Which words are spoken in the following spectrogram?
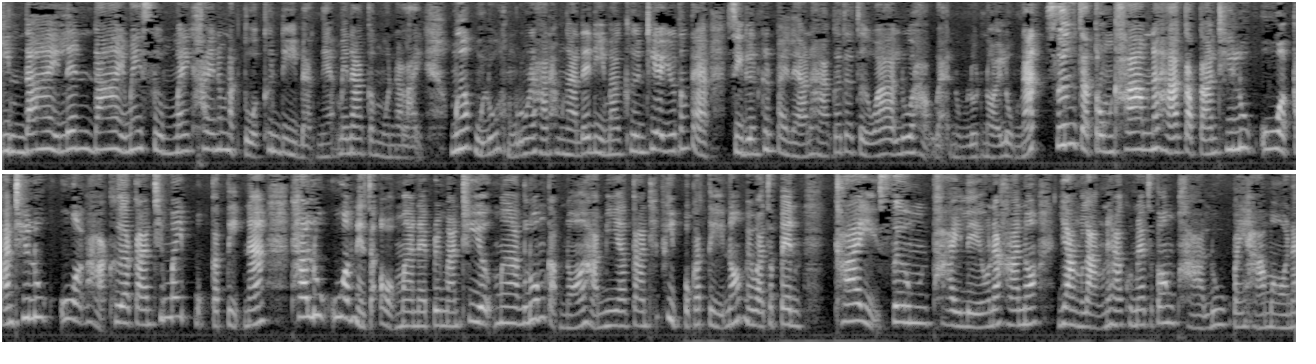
กินได้เล่นได้ไม่ซึมไม่ไข้น้ำหนักตัวขึ้นดีแบบนี้ไม่น่ากังวลอะไร เมื่อหูลูกของลูกนะคะทำงานได้ดีมากขึ้นที่อายุตั้งแต่ 4 เดือนขึ้นไปแล้วนะคะ ก็จะเจอว่าลูกหาแหวะนมลดน้อยลงนะ ซึ่งจะตรงข้ามนะคะ กับการที่ลูกอ้วก การที่ลูกอ้วกค่ะ คืออาการที่ไม่ปกตินะ ถ้าลูกอ้วกเนี่ยจะออกมาในปริมาณที่เยอะมากร่วมกับน้องค่ะมีอาการที่ผิดปกติเนาะไม่ว่าจะเป็นไข้ซึมถ่ายเลวนะคะเนาะอย่างหลังนะคะ คุณแม่จะต้องพาลูกไปหาหมอนะ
